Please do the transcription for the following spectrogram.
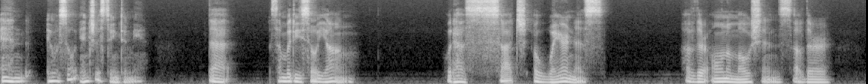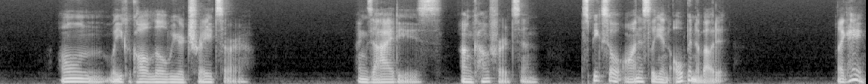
And it was so interesting to me that somebody so young would have such awareness of their own emotions, of their own, what you could call little weird traits or anxieties, uncomforts, and speak so honestly and open about it. Like, hey,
